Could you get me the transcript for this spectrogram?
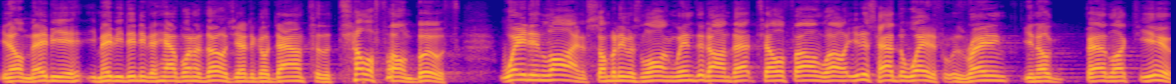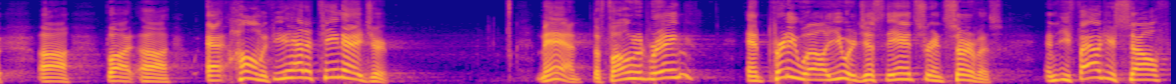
you know, maybe, maybe you didn't even have one of those. You had to go down to the telephone booth, wait in line. If somebody was long winded on that telephone, well, you just had to wait. If it was raining, you know, bad luck to you. Uh, but uh, at home, if you had a teenager, man, the phone would ring, and pretty well you were just the answering service. And you found yourself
